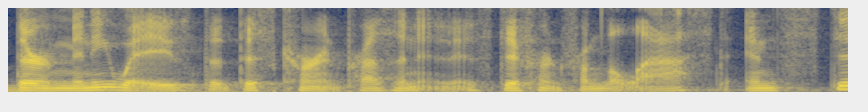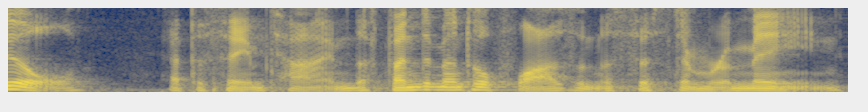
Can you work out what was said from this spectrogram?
there are many ways that this current president is different from the last, and still, at the same time, the fundamental flaws in the system remain.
